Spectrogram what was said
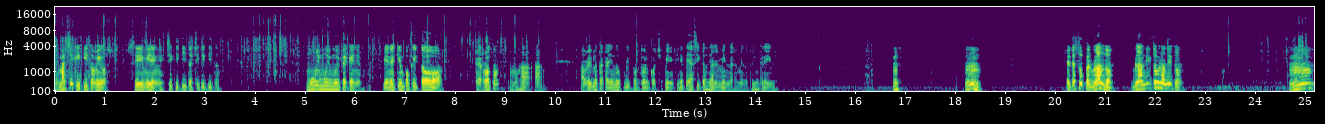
Es más chiquitito, amigos. Sí, miren, es chiquitito, chiquitito. Muy, muy, muy pequeño. Viene aquí un poquito eh, roto. Vamos a, a, abrirlo. Está cayendo por todo el coche. Miren, tiene pedacitos de almendra, amigo. Esto es increíble. Mmm. Mmm. Este es súper blando. Blandito, blandito. Mmm.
